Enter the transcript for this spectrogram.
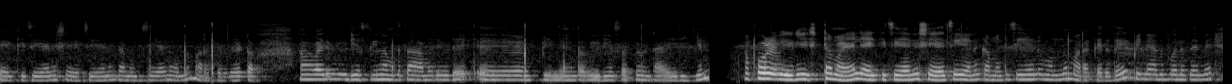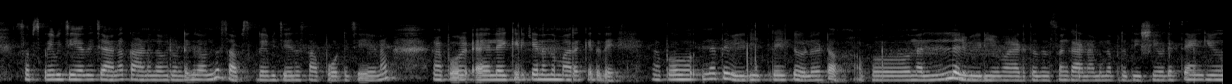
ലൈക്ക് ചെയ്യാനും ഷെയർ ചെയ്യാനും കമന്റ് ചെയ്യാനും ഒന്നും മറക്കരുത് കേട്ടോ. വരും വീഡിയോസിൽ നമ്മുടെ താമരയുടെ പിന്നെ എന്താ വീഡിയോസൊക്കെ ഉണ്ടായിരിക്കും. അപ്പോൾ വീഡിയോ ഇഷ്ടമായാൽ ലൈക്ക് ചെയ്യാനും ഷെയർ ചെയ്യാനും കമന്റ് ചെയ്യാനും ഒന്നും മറക്കരുത്. പിന്നെ അതുപോലെ തന്നെ സബ്സ്ക്രൈബ് ചെയ്യാതെ ചാനൽ കാണുന്നവരുണ്ടെങ്കിൽ ഒന്ന് സബ്സ്ക്രൈബ് ചെയ്ത് സപ്പോർട്ട് ചെയ്യണം. അപ്പോൾ ലൈക്ക് അടിക്കാനൊന്നും മറക്കരുത്. അപ്പോൾ ഇന്നത്തെ വീഡിയോ ഇത്രയൊക്കെ ഉള്ളൂ കേട്ടോ. അപ്പോൾ നല്ലൊരു വീഡിയോ അടുത്ത ദിവസം കാണാമെന്ന പ്രതീക്ഷയോടെ. Thank you.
